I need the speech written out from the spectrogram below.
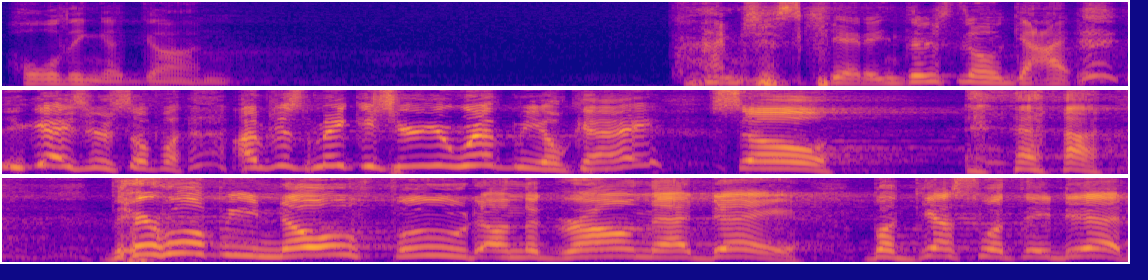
holding a gun. I'm just kidding. There's no guy. You guys are so fun. I'm just making sure you're with me, okay? So, there will be no food on the ground that day. But guess what they did?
